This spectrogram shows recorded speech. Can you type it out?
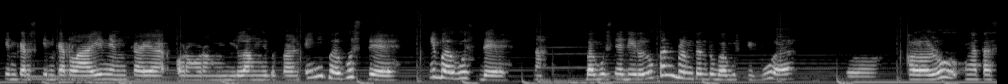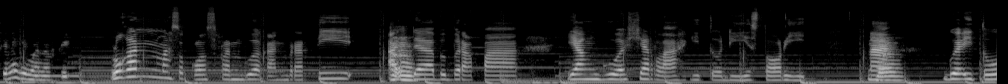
skincare skincare lain yang kayak orang-orang bilang gitu kan eh, ini bagus deh ini bagus deh nah bagusnya di lu kan belum tentu bagus di gua Tuh. Kalau lu ngatasinnya gimana, Vi? Lu kan masuk close friend gue kan, berarti Mm-mm. ada beberapa yang gue share lah gitu di story. Nah, gue itu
